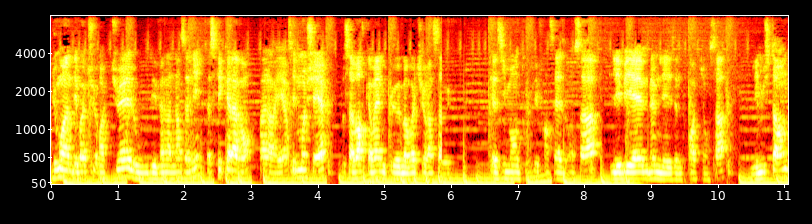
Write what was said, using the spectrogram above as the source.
du moins des voitures actuelles ou des 20 dernières années, ça se fait qu'à l'avant, pas à l'arrière, c'est le moins cher, faut savoir quand même que ma voiture a ça, quasiment toutes les françaises ont ça, les BM, même les M3 qui ont ça, les Mustang,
